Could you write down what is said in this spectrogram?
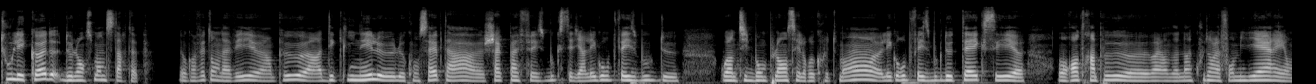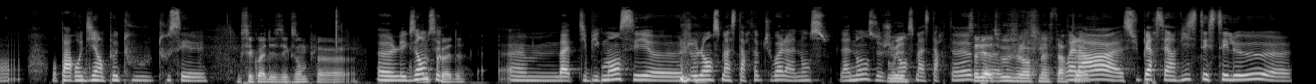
tous les codes de lancement de startup. Donc en fait, on avait un peu décliné le, le concept à chaque page Facebook, c'est-à-dire les groupes Facebook de Wanted Bon Plan, c'est le recrutement, les groupes Facebook de tech, c'est on rentre un peu, euh, voilà, on donne un coup dans la fourmilière et on, on parodie un peu tous ces. C'est quoi des exemples Euh, L'exemple, de c'est code? Euh, bah, typiquement, c'est euh, je lance ma startup, tu vois l'annonce, l'annonce de je Oui. lance ma startup. Salut à euh, tous, je lance ma startup. Voilà, super service, testez-le.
